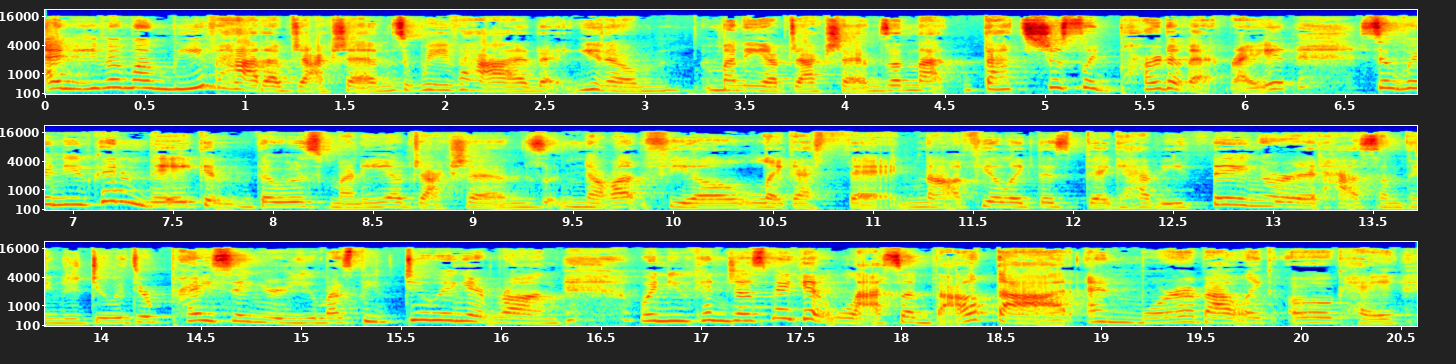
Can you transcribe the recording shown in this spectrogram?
And even when we've had objections, we've had, you know, money objections, and that that's just like part of it, right? So when you can make those money objections not feel like a thing, not feel like this big heavy thing or it has something to do with your pricing or you must be doing it wrong. When you can just make it less about that and more about like, oh, okay,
